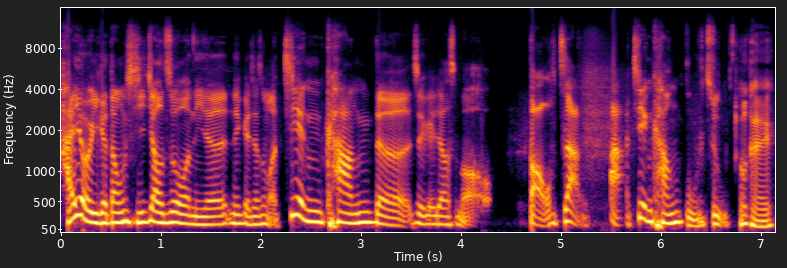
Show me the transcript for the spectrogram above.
还有一个东西叫做你的那个叫什么健康的这个叫什么保障啊？健康补助。OK，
